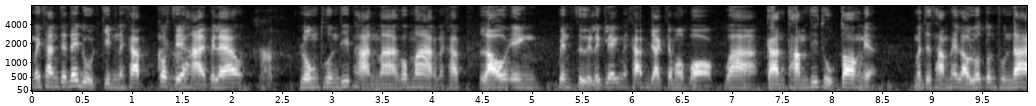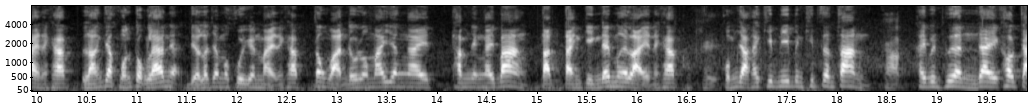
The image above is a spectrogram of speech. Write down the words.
ไม่ทันจะได้ดูดกินนะครับ ก็เสียหายไปแล้วครับลงทุนที่ผ่านมาก็มากนะครับ เราเองเป็นสื่อเล็กๆนะครับ อยากจะมาบอกว่าการทำที่ถูกต้องเนี่ย มันจะทำให้เราลดต้นทุนได้นะครับ หลังจากฝนตกแล้วเนี่ยเดี๋ยวเราจะมาคุยกันใหม่นะครับต้องหว่านโดโลไม้ยังไงทำยังไงบ้าง ตัดแต่งกิ่งได้เมื่อไหร่นะครับโอเคผมอยากให้คลิปนี้เป็นคลิปสั้นครับๆให้เพื่อนๆได้เข้าใจ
